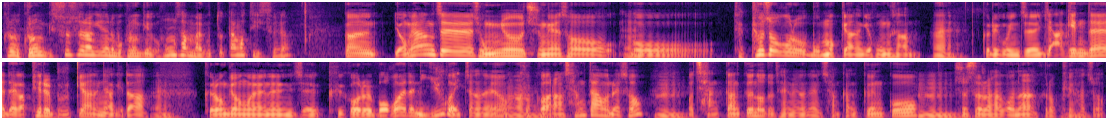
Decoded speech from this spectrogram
그럼 그런 게 수술하기 전에 뭐 그런 게 홍삼 말고 또 딴 것도 있어요? 그러니까 영양제 종류 중에서 네. 뭐 대표적으로 못 먹게 하는 게 홍삼. 네. 그리고 이제 약인데 내가 피를 묽게 하는 약이다. 네. 그런 경우에는 이제 그거를 먹어야 되는 이유가 있잖아요. 어, 그 과랑 상담을 해서 음. 뭐 잠깐 끊어도 되면은 잠깐 끊고 음. 수술을 하거나 그렇게 하죠.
